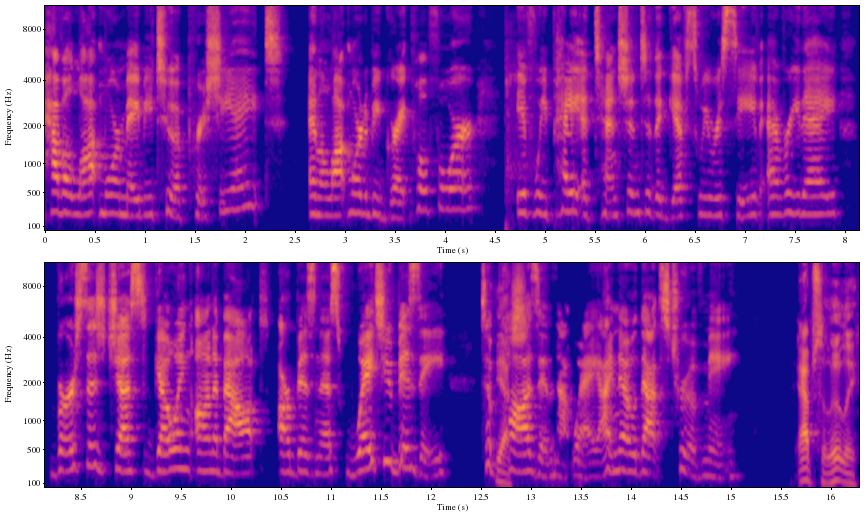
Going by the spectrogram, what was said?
have a lot more maybe to appreciate and a lot more to be grateful for if we pay attention to the gifts we receive every day versus just going on about our business way too busy to yes. pause in that way. I know that's true of me. Absolutely.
